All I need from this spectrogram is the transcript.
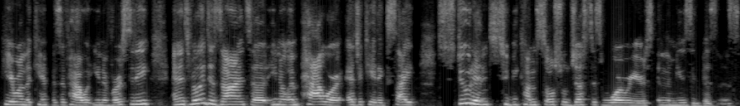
here on the campus of Howard University. And it's really designed to, you know, empower, educate, excite students to become social justice warriors in the music business.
